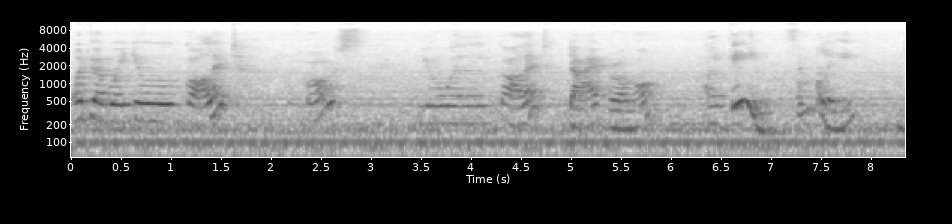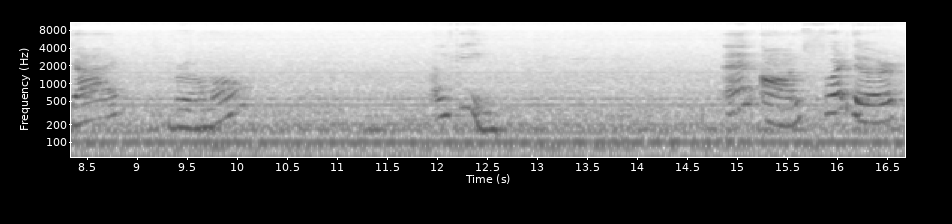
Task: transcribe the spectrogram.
What you are going to call it, of course, you will call it dibromo alkene. Simply dibromo alkene. And on further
